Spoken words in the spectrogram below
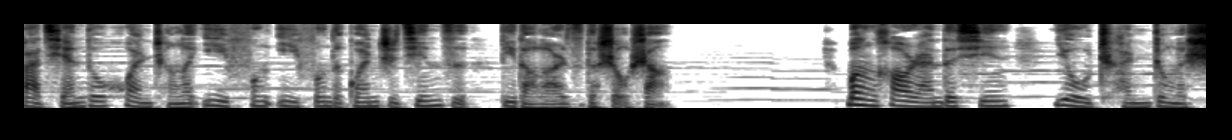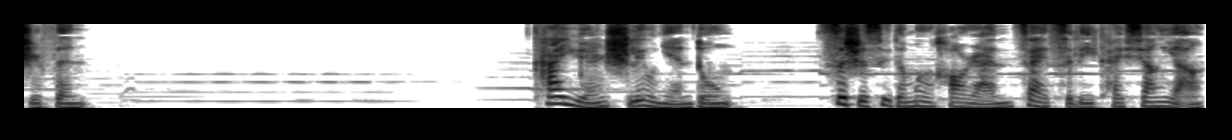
把钱都换成了一封一封的官制金子，递到了儿子的手上。孟浩然的心又沉重了十分。开元十六年冬。四十岁的孟浩然再次离开襄阳，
